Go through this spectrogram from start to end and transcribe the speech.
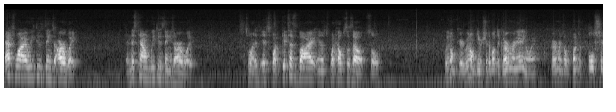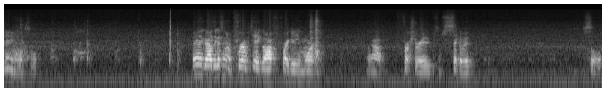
that's why we do things our way. In this town, we do things our way. It's what it's what gets us by, and it's what helps us out. So we don't care. We don't give a shit about the government anyway. The Government's a bunch of bullshit anyway. So. Man, guys, I guess I'm gonna forever take off before I get even more uh, frustrated. I'm sick of it. So,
